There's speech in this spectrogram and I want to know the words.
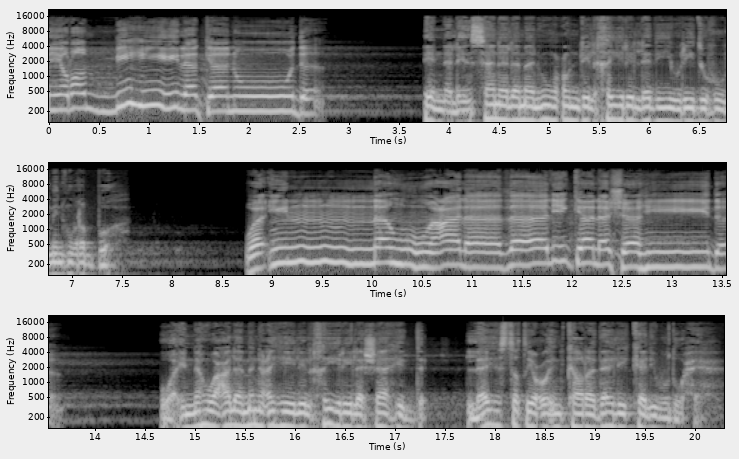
لربه لكنود. إن الإنسان لمنوع للخير الذي يريده منه ربه. وإنه على ذلك لشهيد. وإنه على منعه للخير لشاهد لا يستطيع إنكار ذلك لوضوحه.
